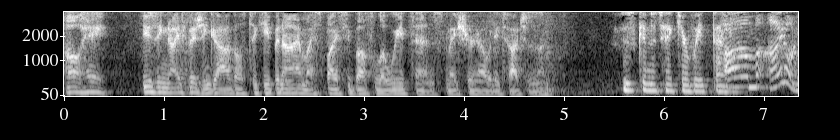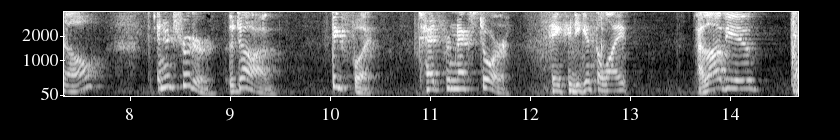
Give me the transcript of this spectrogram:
Oh, hey. Using night vision goggles to keep an eye on my spicy buffalo wheat thins, to make sure nobody touches them. Who's gonna take your wheat then? Um, I don't know. An intruder, the dog, Bigfoot, Ted from next door. Hey, could you get the light? I love you. Hey,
